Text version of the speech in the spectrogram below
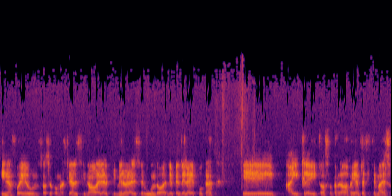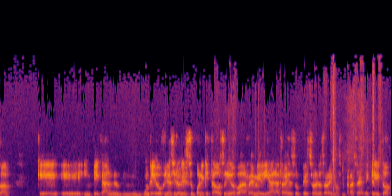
China fue un socio comercial, si no era el primero, era el segundo, depende de la época. Eh, hay créditos otorgados mediante el sistema de swap que implican un riesgo financiero que se supone que Estados Unidos va a remediar a través de su peso en los organismos internacionales de crédito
